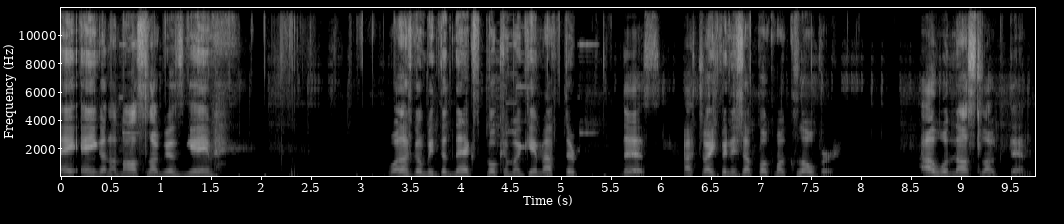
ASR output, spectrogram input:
Hey, ain't gonna not slug this game. Well, that's gonna be the next Pokemon game after this. After I finish up Pokemon Clover. I will not slug then.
